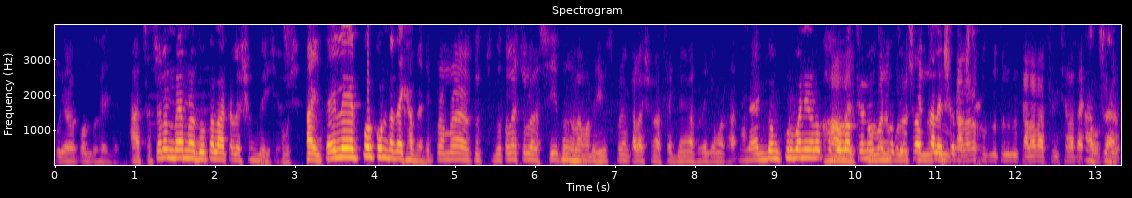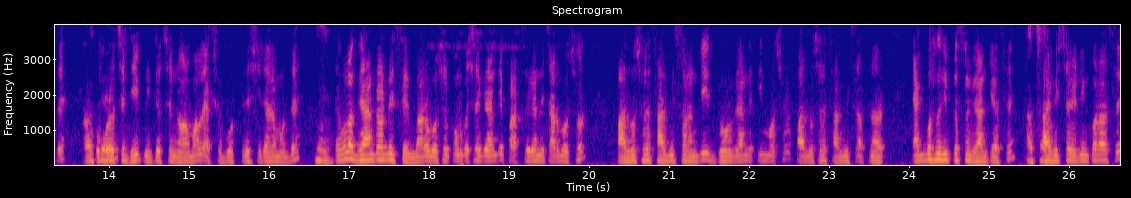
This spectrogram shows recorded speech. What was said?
কুরিয়ার বন্ধ হয়ে যায়। আচ্ছা চলুন ভাই আমরা দোতলা কালেকশন দেখি। ভাই তাইলে এরপর কোনটা দেখাবেন? এরপর আমরা দোতলায় চলে আসছি। দোতলা আমাদের হিউজ পরিমাণ কালেকশন আছে একদম মাথা থেকে মাথা। মানে একদম কুরবানি হলো হ্যাঁ, উপলক্ষে নতুন নতুন সব কালেকশন আছে। খুব নতুন নতুন কালার আছে ইনশাআল্লাহ দেখাবো আচ্ছা। ভিডিওতে। উপর হচ্ছে ডিপ নিচে হচ্ছে নরমাল একশো বত্রিশ লিটারের মধ্যে। এগুলো গ্যারান্টি সেম বারো বছর কম কম্পালসারি গ্যারান্টি পার্সেল গ্যারান্টি চার বছর। পাঁচ বছরের সার্ভিস ওয়ারেন্টি ডোর গ্যারান্টি তিন বছর পাঁচ বছরের সার্ভিস আপনার এক বছর রিপ্লেসমেন্ট গ্যারান্টি আছে। আচ্ছা। সার্ভিসটা রেটিং করা আছে।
